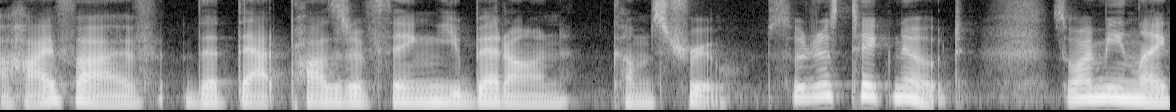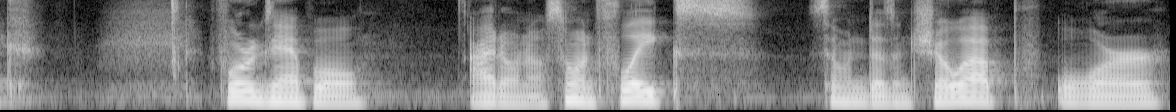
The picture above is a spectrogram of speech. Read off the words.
a high five that that positive thing you bet on comes true. So just take note. So I mean like for example, I don't know, someone flakes, someone doesn't show up or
